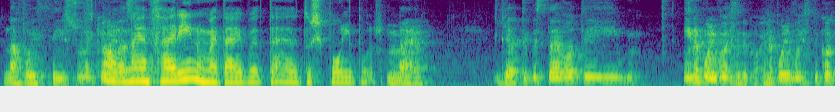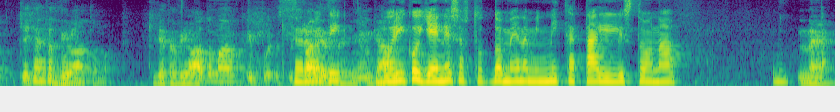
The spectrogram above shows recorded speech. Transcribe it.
να βοηθήσουμε και όλα. Να ενθαρρύνουμε τα, τα, τους υπόλοιπους. Ναι. Γιατί πιστεύω ότι είναι πολύ βοηθητικό. Είναι πολύ βοηθητικό και για τα δύο άτομα. Και για τα δύο άτομα στις Θεωρώ ότι μπορεί η οικογένεια σε αυτό το τομέα να μην είναι κατάλληλη στο να... Ναι.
